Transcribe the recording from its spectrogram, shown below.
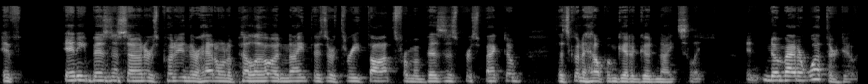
if any business owner is putting their head on a pillow at night those are three thoughts from a business perspective that's going to help them get a good night's sleep, no matter what they're doing.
